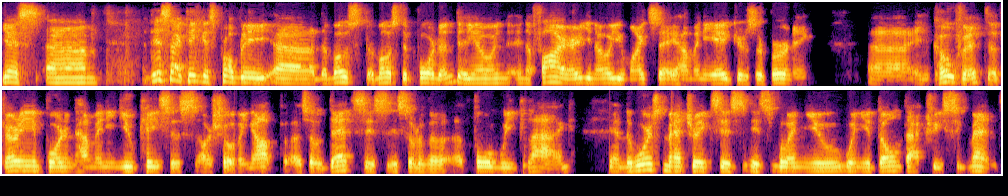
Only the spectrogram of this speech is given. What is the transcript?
Yes, um, this I think is probably uh, the most the most important. You know, in, in a fire, you know, you might say how many acres are burning. Uh, in COVID, uh, very important how many new cases are showing up. Uh, so deaths is, is sort of a, a four week lag. And the worst metrics is is when you when you don't actually segment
